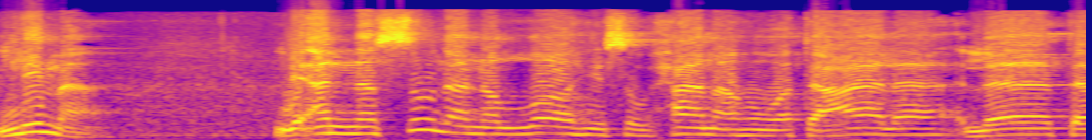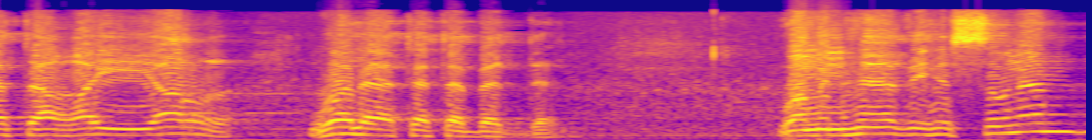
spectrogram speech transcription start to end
لما؟ لأن سنن الله سبحانه وتعالى لا تتغير ولا تتبدل. ومن هذه السنن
